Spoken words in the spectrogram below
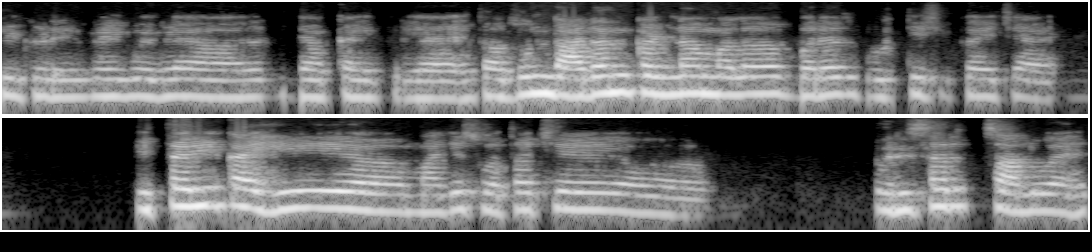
तिकडे वेगवेगळ्या ज्या काही क्रिया आहेत. अजून दादांकडनं मला बऱ्याच गोष्टी शिकायच्या आहेत. इतरही काही माझे स्वतःचे रिसर्च चालू आहेत.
